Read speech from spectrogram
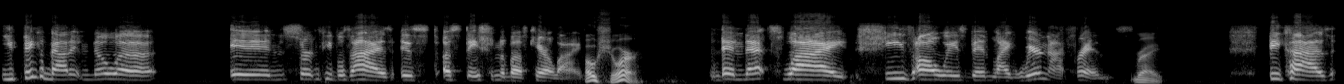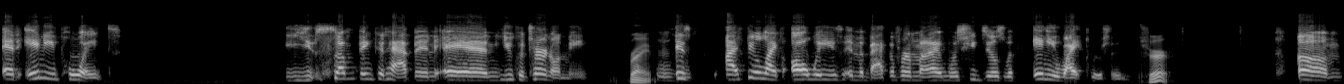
you think about it, Noah, in certain people's eyes, is a station above Caroline. Oh, sure. And that's why she's always been like, we're not friends. Right. Because at any point, you, something could happen and you could turn on me. Right. Is I feel like always in the back of her mind when she deals with any white person. Sure. Um,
